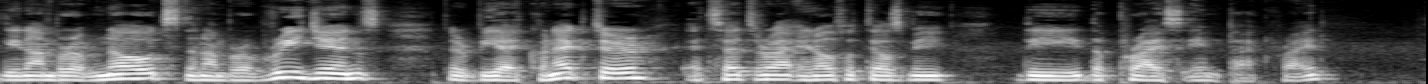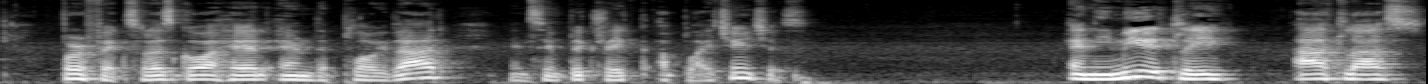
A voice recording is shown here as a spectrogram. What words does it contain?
the number of nodes, the number of regions, their BI connector, etc. And also tells me the, the price impact, right? Perfect. So let's go ahead and deploy that and simply click apply changes. And immediately Atlas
